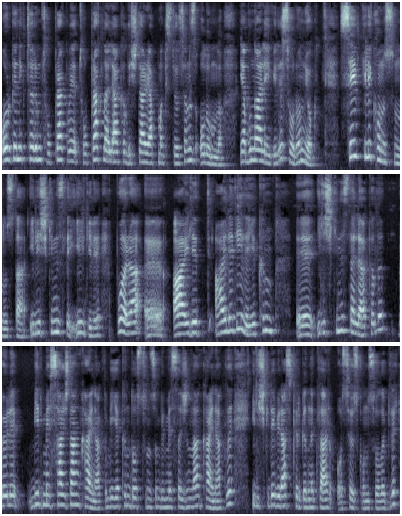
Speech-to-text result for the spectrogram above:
Organik tarım, toprak ve toprakla alakalı işler yapmak istiyorsanız olumlu. Ya bunlarla ilgili sorun yok. Sevgili konusunuzda ilişkinizle ilgili bu ara e, aile aile değil de yakın e, ilişkinizle alakalı böyle bir mesajdan kaynaklı, bir yakın dostunuzun bir mesajından kaynaklı ilişkide biraz kırgınlıklar söz konusu olabilir.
